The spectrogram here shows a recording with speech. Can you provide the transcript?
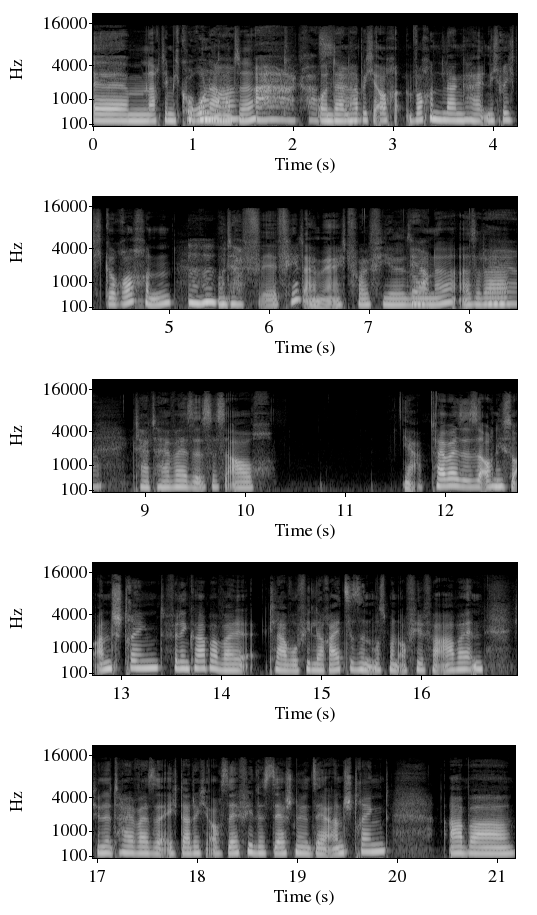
ähm, nachdem ich Corona, Corona, hatte. Ah, krass. Und dann ja. habe ich auch wochenlang halt nicht richtig gerochen. Mhm. Und da fehlt einem ja echt voll viel so, ja. ne? Also da, ja, klar, teilweise ist es auch, ja, teilweise ist es auch nicht so anstrengend für den Körper, weil klar, wo viele Reize sind, muss man auch viel verarbeiten. Ich finde teilweise echt dadurch auch sehr vieles sehr schnell sehr anstrengend. Aber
